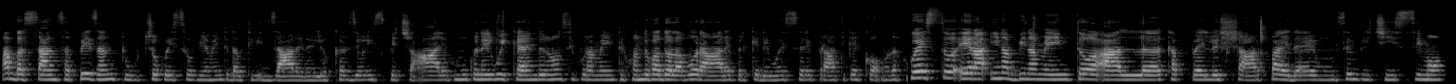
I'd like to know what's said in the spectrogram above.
abbastanza pesantuccio questo ovviamente da utilizzare nelle occasioni speciali comunque nel weekend non sicuramente quando vado a lavorare perché devo essere pratica e comoda. Questo era in abbinamento al cappello e sciarpa ed è un semplicissimo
